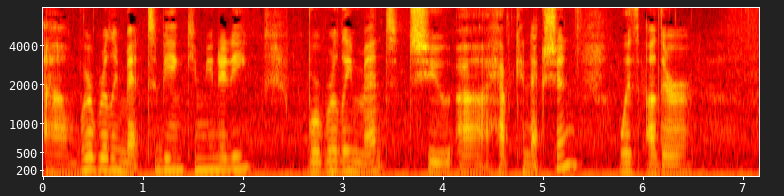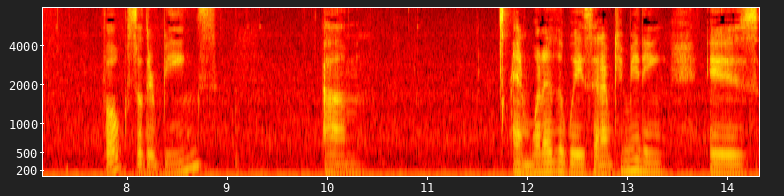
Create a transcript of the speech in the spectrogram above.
um, we're really meant to be in community. We're really meant to uh, have connection with other folks, other beings. Um, and one of the ways that I'm committing is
